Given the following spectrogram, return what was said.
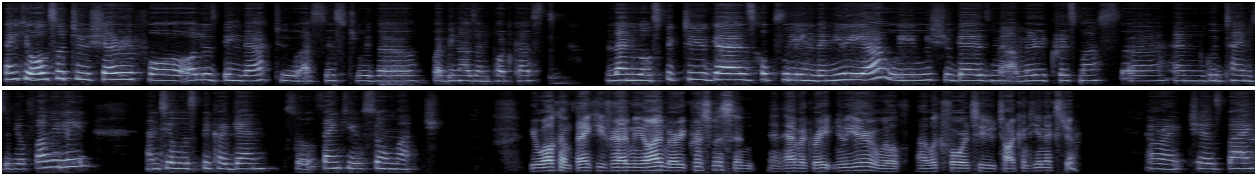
Thank you also to Sherry for always being there to assist with the webinars and podcasts. And then we'll speak to you guys hopefully in the new year. We wish you guys a Merry Christmas uh, and good times with your family until we speak again. So thank you so much. You're welcome. Thank you for having me on. Merry Christmas and, and have a great new year. We'll I look forward to talking to you next year. All right. Cheers. Bye.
